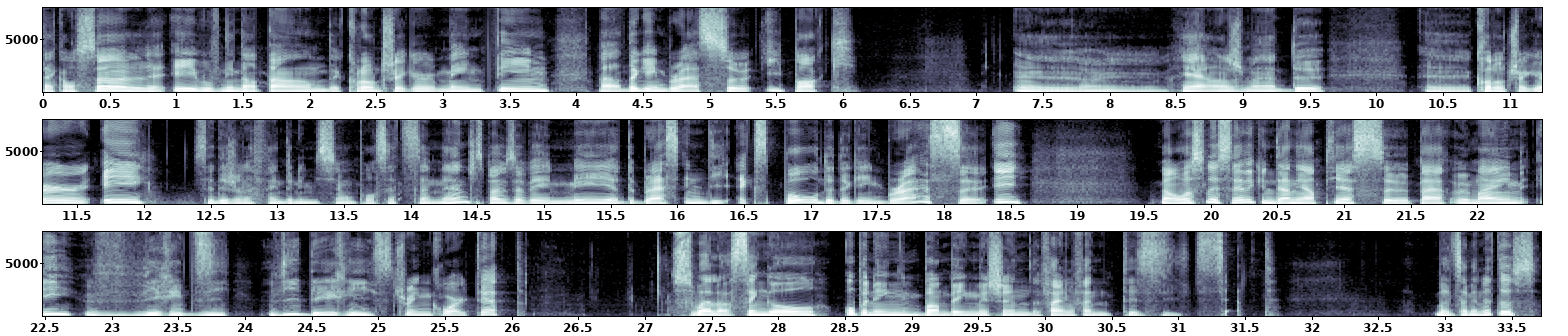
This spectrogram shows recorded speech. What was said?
Ta console et vous venez d'entendre Chrono Trigger Main Theme par The Game Brass sur Epoch. Euh, un réarrangement de euh, Chrono Trigger et c'est déjà la fin de l'émission pour cette semaine. J'espère que vous avez aimé The Brass Indie Expo de The Game Brass et ben, on va se laisser avec une dernière pièce euh, par eux-mêmes et Viridi, Videri String Quartet soit leur single Opening Bombing Mission de Final Fantasy VII. Bonne semaine à tous!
